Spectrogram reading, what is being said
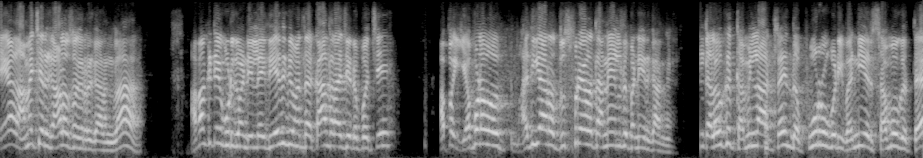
எங்கேயாவது அமைச்சருக்கு ஆலோசகர் இருக்காருங்களா? அவன்கிட்டயே கொடுக்க வேண்டியதில்லை. இது எதுக்கு இந்த காந்தராஜிட்ட போச்சு? அப்ப எவ்வளவு அதிகார துஷ்பிரயோகத்தை அன்னையிலிருந்து பண்ணியிருக்காங்க? இந்த அளவுக்கு தமிழ்நாட்டில் இந்த பூர்வகுடி வன்னியர் சமூகத்தை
